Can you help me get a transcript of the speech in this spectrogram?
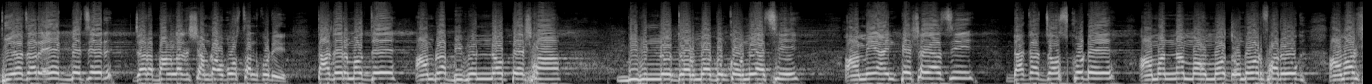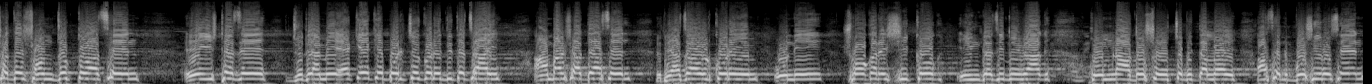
দুই এক বেচের যারা বাংলাদেশে আমরা অবস্থান করি, তাদের মধ্যে আমরা বিভিন্ন পেশা, বিভিন্ন ধর্ম এবং কর্মী আছি। আমি আইন পেশায় আছি, ঢাকা জজ কোর্টে আমার নাম মোহাম্মদ ওমর ফারুক। আমার সাথে সংযুক্ত আছেন এই স্টেজে যদি আমি একে একে পরিচয় করে দিতে চাই, আমার সাথে আছেন রেজাউল করিম। উনি সহকারী শিক্ষক, ইংরেজি বিভাগ হোমনা আদর্শ উচ্চ বিদ্যালয় আছেন বশির হোসেন।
